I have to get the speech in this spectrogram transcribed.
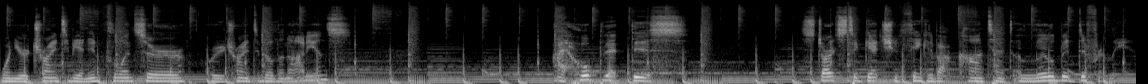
when you're trying to be an influencer or you're trying to build an audience. I hope that this starts to get you thinking about content a little bit differently.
